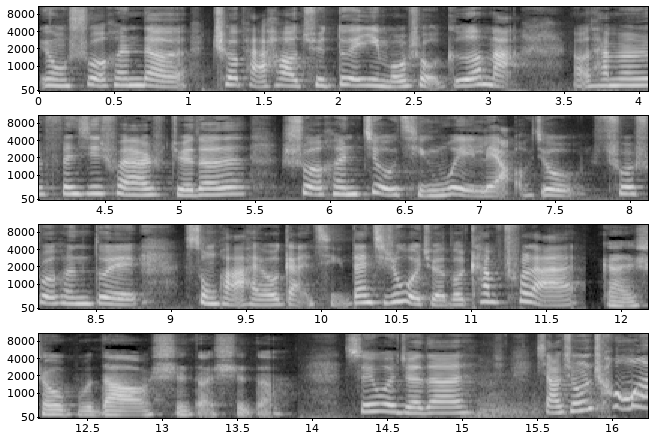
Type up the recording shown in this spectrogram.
用硕亨的车牌号去对应某首歌嘛，然后他们分析出来觉得硕亨旧情未了，就说硕亨对宋华还有感情，但其实我觉得看不出来，感受不到，是的，是的，所以我觉得小熊冲啊，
